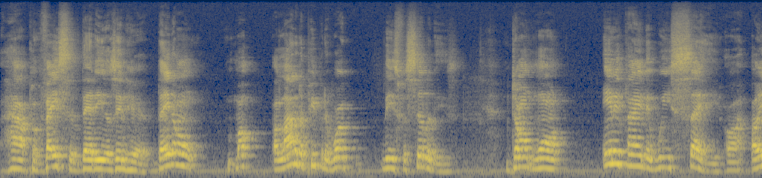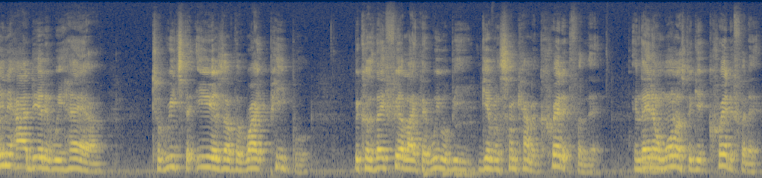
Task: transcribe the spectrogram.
how pervasive that is in here. They don't a lot of the people that work these facilities don't want anything that we say or, or any idea that we have to reach the ears of the right people because they feel like that we will be given some kind of credit for that. And they don't want us to get credit for that.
